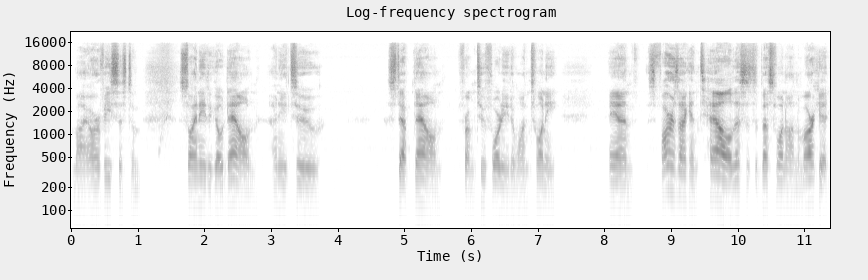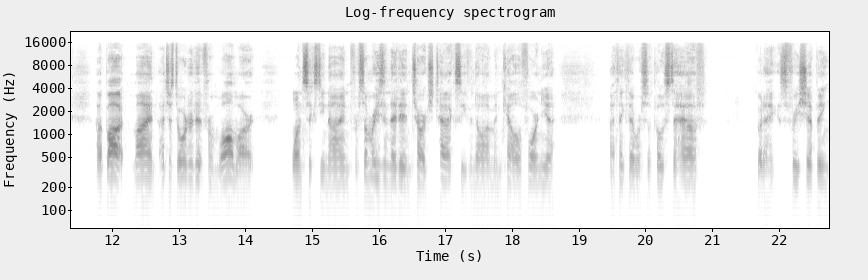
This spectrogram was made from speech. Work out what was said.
my RV system. So I need to go down. I need to step down from 240 to 120 and as far as I can tell, this is the best one on the market. I bought mine, I just ordered it from Walmart, 169 For some reason they didn't charge tax even though I'm in California. I think they were supposed to have, but it's free shipping.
